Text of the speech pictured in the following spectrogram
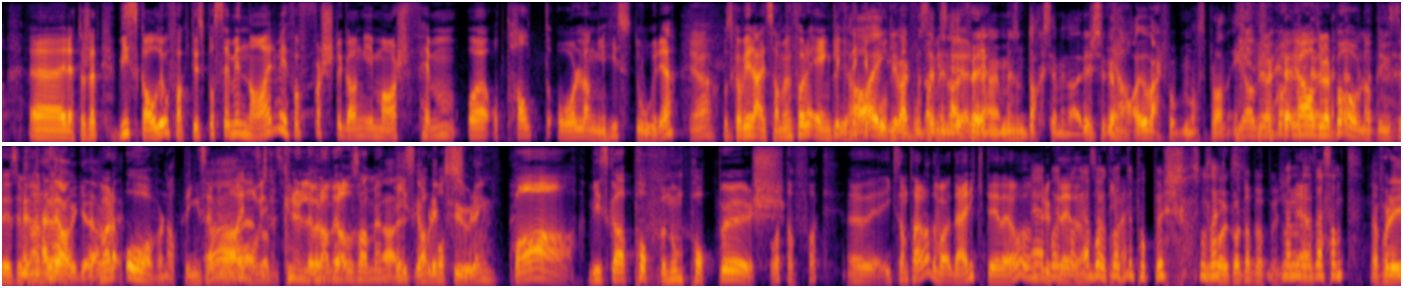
uh, rett og slett. Vi skal jo faktisk på seminar, vi, for første gang i Mars. Fem og, og et halvt år lange historie. Ja. Og så skal vi reise sammen for å egentlig Vi knekke har koden egentlig på vært på vi seminar flere ganger men sånn dagsseminarer, så vi Ja. har jo vært på masse planing. Jeg har aldri vært på, har overnattingsseminar har vi. Nå er det overnattingsseminar. Ja, Og vi skal knulle hverandre alle sammen. Ja, vi skal skal bli på puling. Spa! Vi skal poppe noen poppers. What the fuck? Eh, ikke sant, Tara? Det, var, det er riktig, det å Jeg boikotter poppers, som sagt. poppers. Men Det er det er sant. Ja, fordi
